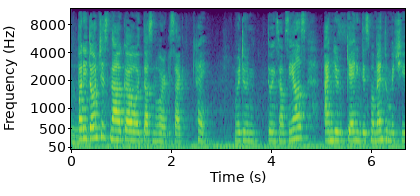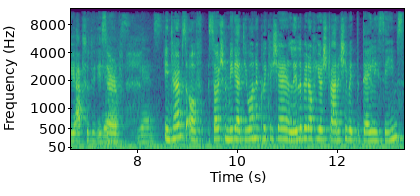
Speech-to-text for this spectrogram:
Mm. But you don't just now go, "Oh, it doesn't work. It's like, hey, we're doing doing something else, and you're gaining this momentum which you absolutely deserve. Yes. yes. In terms of social media, do you want to quickly share a little bit of your strategy with the daily themes?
